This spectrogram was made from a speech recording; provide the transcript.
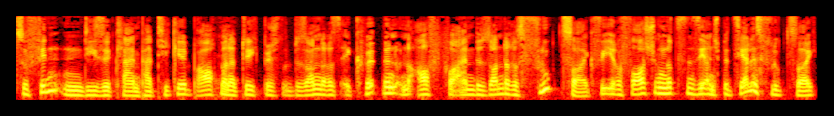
zu finden, diese kleinen Partikel, braucht man natürlich besonderes Equipment und auch vor allem besonderes Flugzeug. Für ihre Forschung nutzen sie ein spezielles Flugzeug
